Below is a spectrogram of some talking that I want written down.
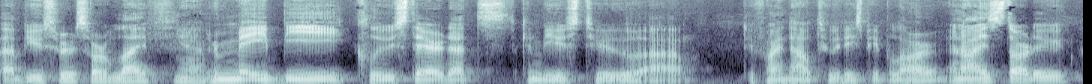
abuser sort of life. Yeah. There may be clues there that can be used to uh, to find out who these people are. And I started to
